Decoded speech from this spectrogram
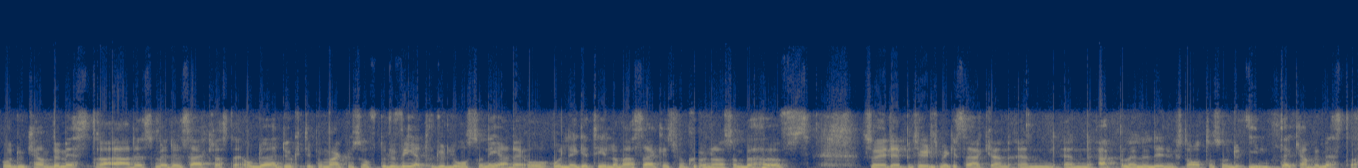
och du kan bemästra är det som är det säkraste. Om du är duktig på Microsoft och du vet hur du låser ner det och, och lägger till de här säkerhetsfunktionerna som behövs så är det betydligt mycket säkrare än en Apple eller Linux-dator som du inte kan bemästra.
